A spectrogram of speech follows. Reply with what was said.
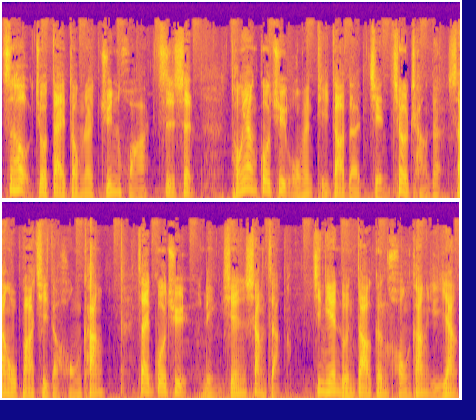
之后就带动了军华、智胜。同样，过去我们提到的检测厂的三五八七的宏康，在过去领先上涨，今天轮到跟宏康一样。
